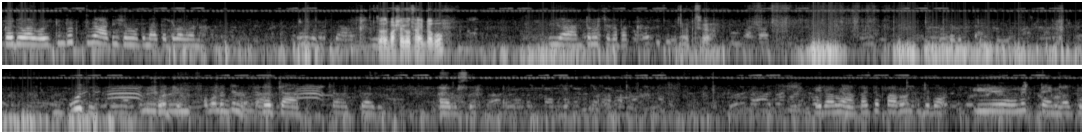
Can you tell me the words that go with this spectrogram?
আঁকাইতে পারব। কিন্তু তুমি আর্টিস্টের মতন আঁকাতে পারবে না। তোমার বাসা কোথায় বাবু? আচ্ছা। না। এটা আমি আঁকাইতে পারব কিন্তু অনেক টাইম লাগবে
